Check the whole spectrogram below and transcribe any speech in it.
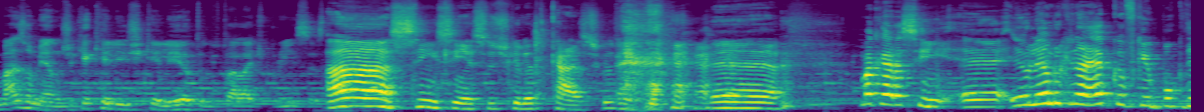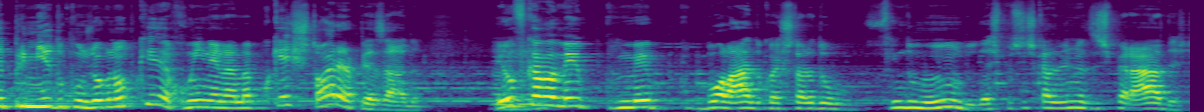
mais ou menos. De que aquele esqueleto do Twilight Princess. né? Ah, sim, sim, esse esqueleto, esqueleto. é... Mas, cara, assim, é, eu lembro que na época eu fiquei um pouco deprimido com o jogo, não porque é ruim nem nada, mas porque a história era pesada. Eu Uhum. ficava meio, meio bolado com a história do fim do mundo, das pessoas cada vez mais desesperadas.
